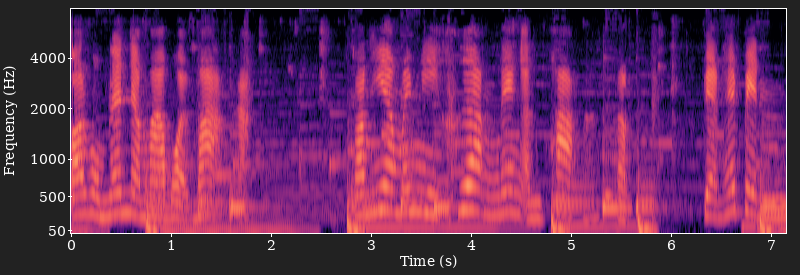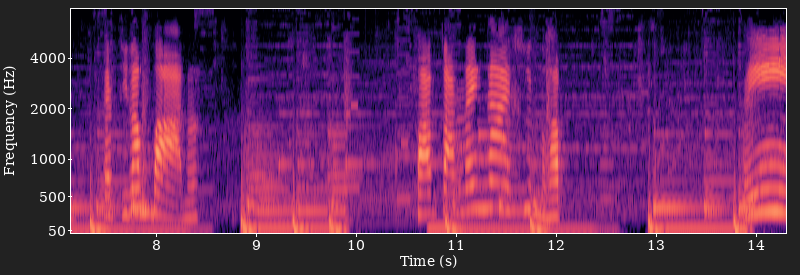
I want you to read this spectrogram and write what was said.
ตอนผมเล่นเนี่ยมาบ่อยมากนะตอนที่ยังไม่มีเครื่องเร่งอนุภาคนะแบบเปลี่ยนให้เป็นแพลตินัมบาร์นะฟาร์มตังได้ง่ายขึ้นครับ นี่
